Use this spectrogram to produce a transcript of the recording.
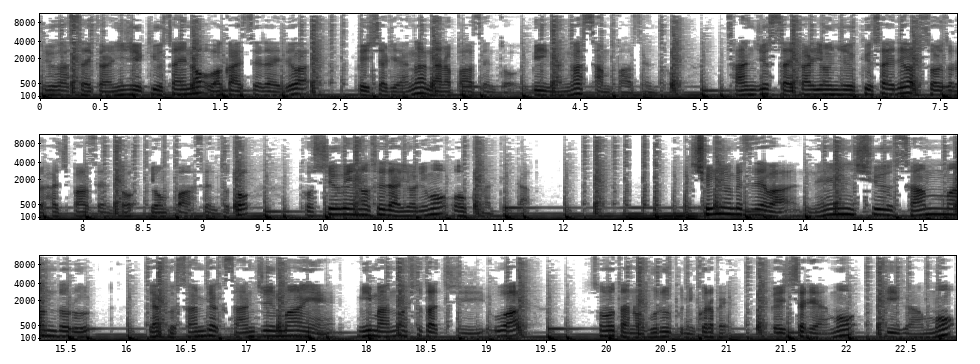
18歳から29歳の若い世代ではベジタリアンが7%、ビーガンが3%、30歳から49歳ではそれぞれ8%、4%と年上の世代よりも多くなっていた。収入別では年収3万ドル、約330万円未満の人たちはその他のグループに比べベジタリアンもビーガンも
